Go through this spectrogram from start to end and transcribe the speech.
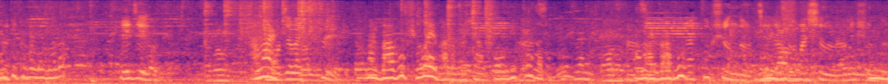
আন্টি কি বলে বলো? এই যে আমার আমার বাবু সবাই ভালোবাসে আপা মিথ্যা কথা বলবে না আমার বাবু খুব সুন্দর ছেলে তো অনেক সুন্দর।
